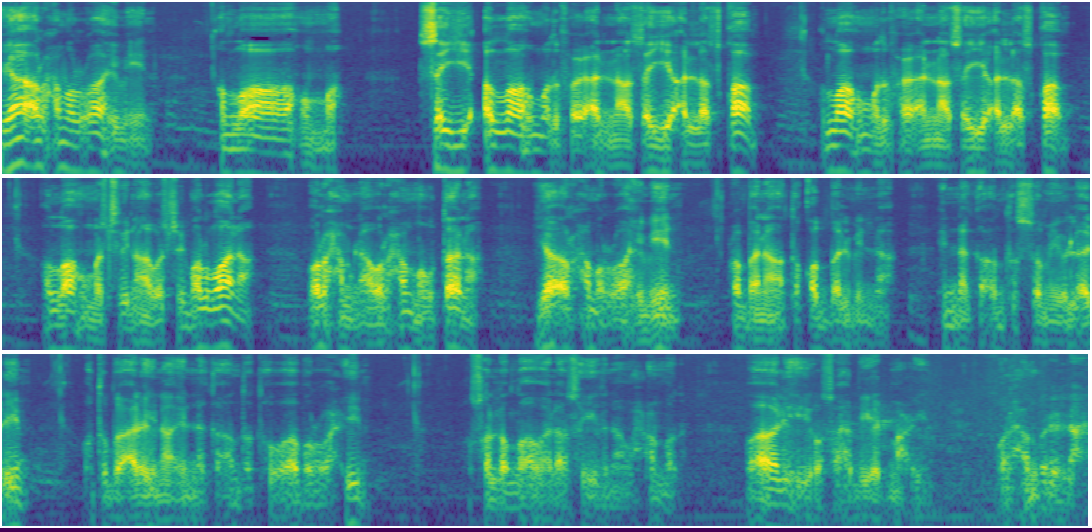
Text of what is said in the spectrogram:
يا أرحم الراحمين. اللهم سيء اللهم ادفع عنا سيء الأسقام. اللهم ادفع عنا سيء الأسقام. اللهم اشفنا واشف مرضانا. وارحمنا وارحم موتانا. يا أرحم الراحمين. ربنا تقبل منا. إنك أنت السميع العليم. وتب علينا إنك أنت التواب الرحيم. وصلى الله على سيدنا محمد. وآله وصحبه أجمعين والحمد لله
